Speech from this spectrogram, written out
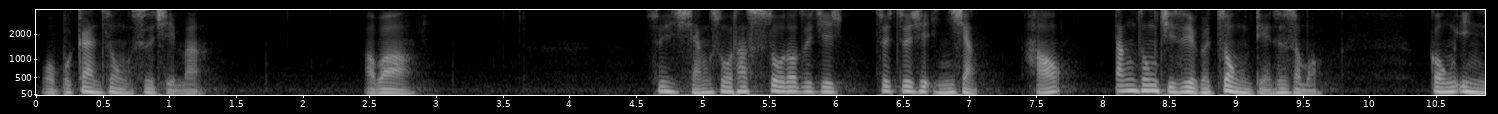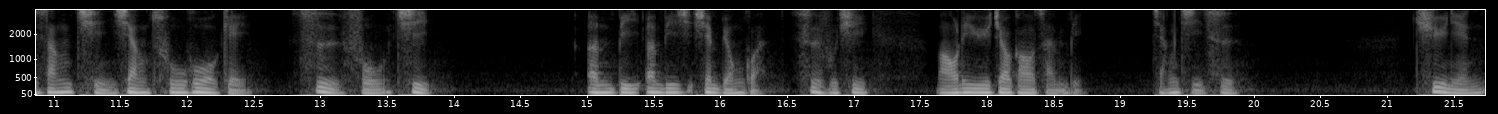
我不干这种事情嘛。好不好？所以想说他受到这些这这些影响，好，当中其实有个重点是什么？供应商倾向出货给伺服器，NB NB 先不用管，伺服器毛利率较高的产品，讲几次？去年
